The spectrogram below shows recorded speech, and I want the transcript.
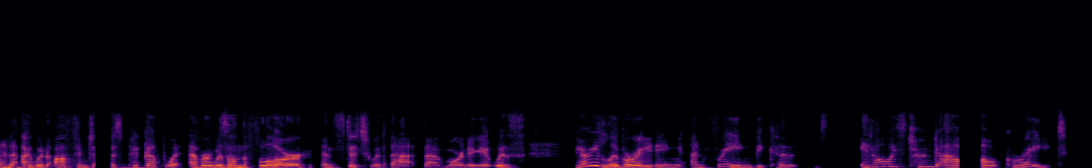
and I would often just pick up whatever was on the floor and stitch with that that morning. It was very liberating and freeing because it always turned out great.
